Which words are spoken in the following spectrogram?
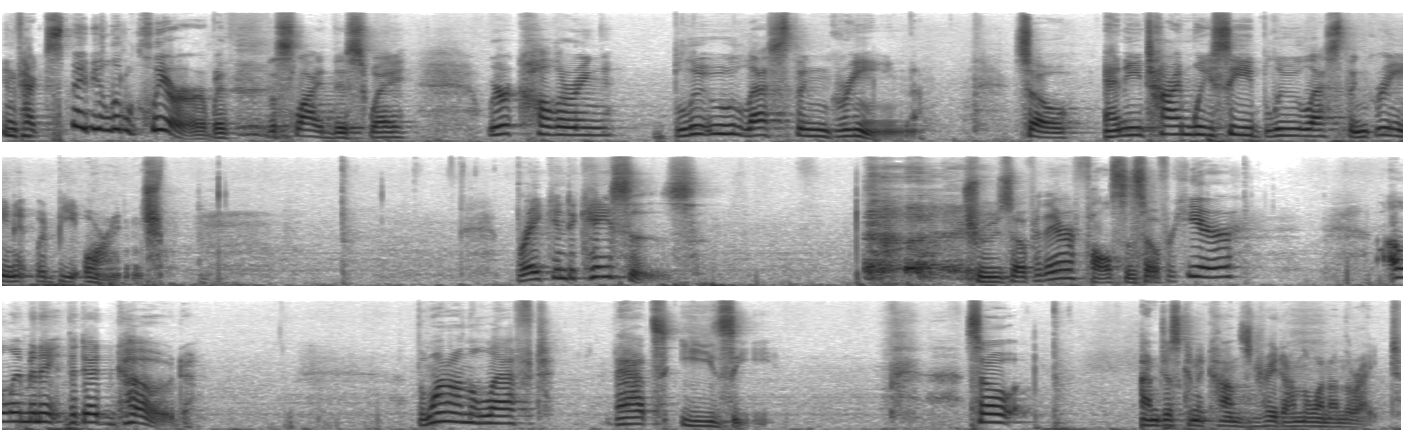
In fact, it's maybe a little clearer with the slide this way. We're coloring blue less than green. So anytime we see blue less than green, it would be orange. Break into cases. True's over there, false is over here. Eliminate the dead code. The one on the left, that's easy. So I'm just going to concentrate on the one on the right.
